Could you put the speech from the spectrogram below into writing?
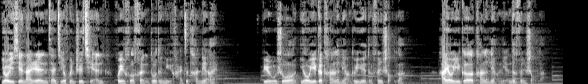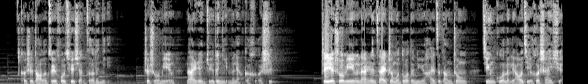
有一些男人在结婚之前会和很多的女孩子谈恋爱。比如说，有一个谈了两个月的分手了，还有一个谈了两年的分手了，可是到了最后却选择了你，这说明男人觉得你们两个合适，这也说明男人在这么多的女孩子当中，经过了了解和筛选，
